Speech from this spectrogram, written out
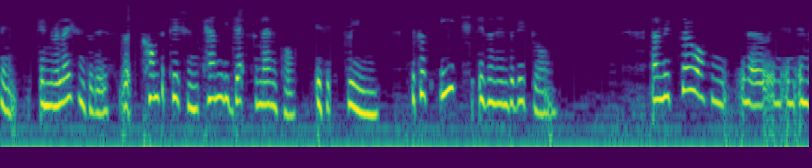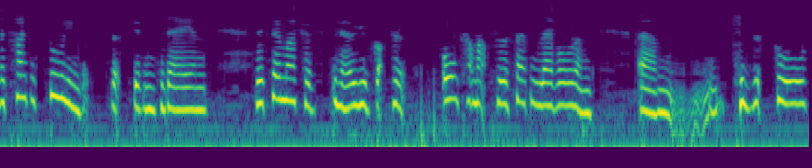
think, in relation to this, that competition can be detrimental if extreme, because each is an individual. And we so often, you know, in, in, in the type of schooling that's, that's given today, and there's so much of, you know, you've got to all come up to a certain level, and um, kids at school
